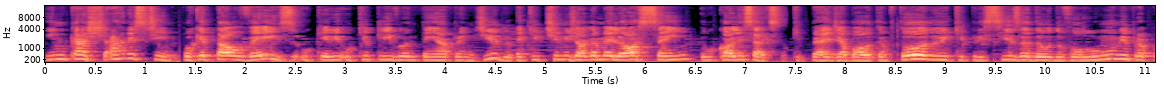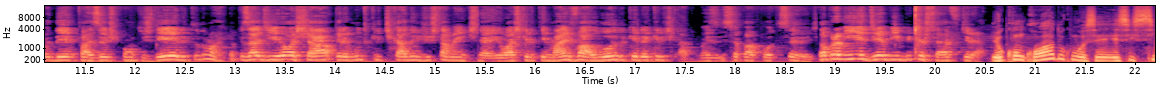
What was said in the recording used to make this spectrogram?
e encaixar nesse time. Porque talvez o que, o que o Cleveland tenha aprendido é que o time joga melhor sem o Colin Sexton. Que pede a bola o tempo todo e que precisa do, do volume para poder fazer os pontos dele e tudo mais. Apesar de eu achar que ele é muito criticado injustamente, né? Eu acho que ele tem mais valor do que ele é criticado, mas isso é para outra cerveja. Então, para mim, é JB Bickerstaff direto. Eu concordo com você. Esses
